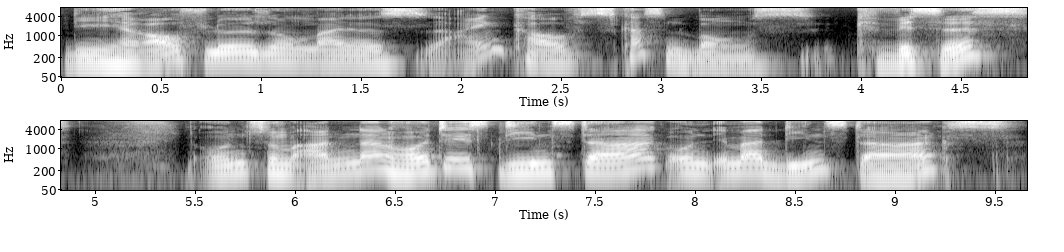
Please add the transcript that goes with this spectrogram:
die Herauflösung meines Einkaufskassenbons-Quizzes. Und zum anderen, heute ist Dienstag und immer dienstags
